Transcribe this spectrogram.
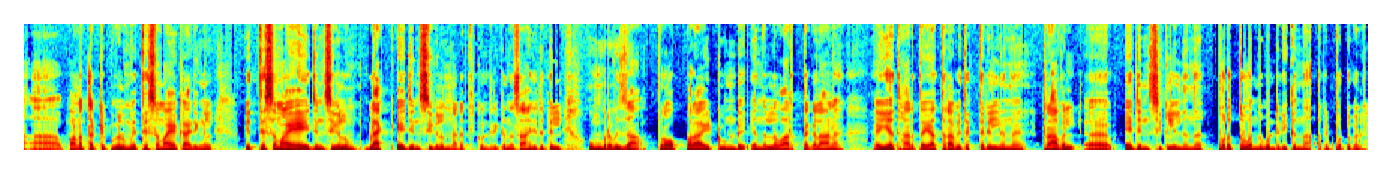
പണത്തട്ടിപ്പുകളും വ്യത്യസ്തമായ കാര്യങ്ങൾ വ്യത്യസ്തമായ ഏജൻസികളും ബ്ലാക്ക് ഏജൻസികളും നടത്തിക്കൊണ്ടിരിക്കുന്ന സാഹചര്യത്തിൽ ഉംറ വിസ പ്രോപ്പറായിട്ടുണ്ട് എന്നുള്ള വാർത്തകളാണ് യഥാർത്ഥ യാത്രാ വിദഗ്ധരിൽ നിന്ന് ട്രാവൽ ഏജൻസികളിൽ നിന്ന് പുറത്തു വന്നുകൊണ്ടിരിക്കുന്ന റിപ്പോർട്ടുകൾ.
